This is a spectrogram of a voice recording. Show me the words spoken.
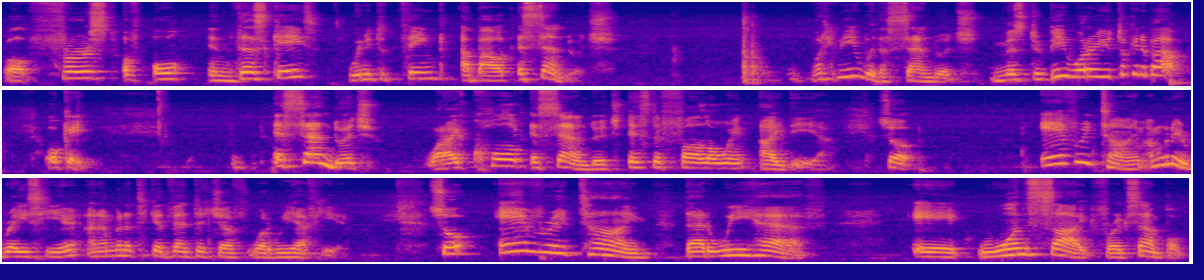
Well, first of all, in this case, we need to think about a sandwich. What do you mean with a sandwich? Mr. B, what are you talking about? Okay, a sandwich, what I call a sandwich, is the following idea. So every time, I'm going to erase here, and I'm going to take advantage of what we have here. So every time that we have a one side, for example,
